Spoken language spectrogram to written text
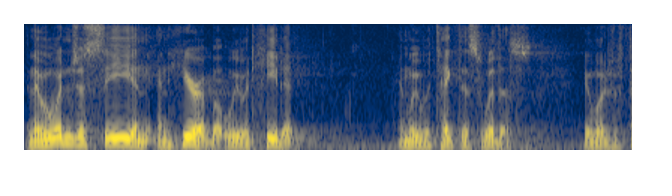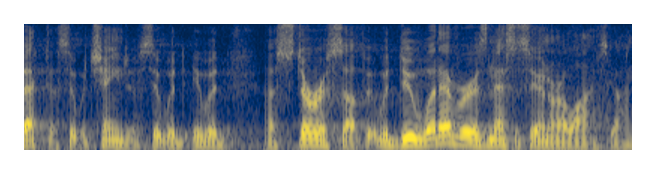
and that we wouldn't just see and, and hear it, but we would heed it. And we would take this with us. It would affect us. It would change us. It would, it would uh, stir us up. It would do whatever is necessary in our lives, God.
